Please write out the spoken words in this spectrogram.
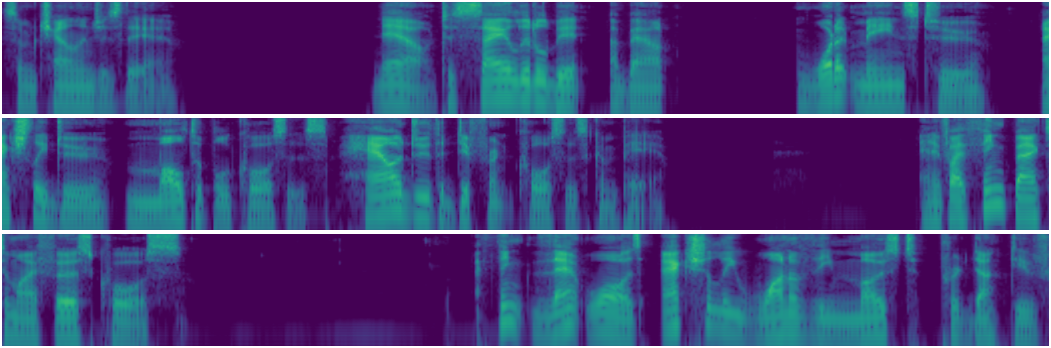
some challenges there. Now, to say a little bit about what it means to actually do multiple courses. How do the different courses compare? And if I think back to my first course, I think that was actually one of the most productive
